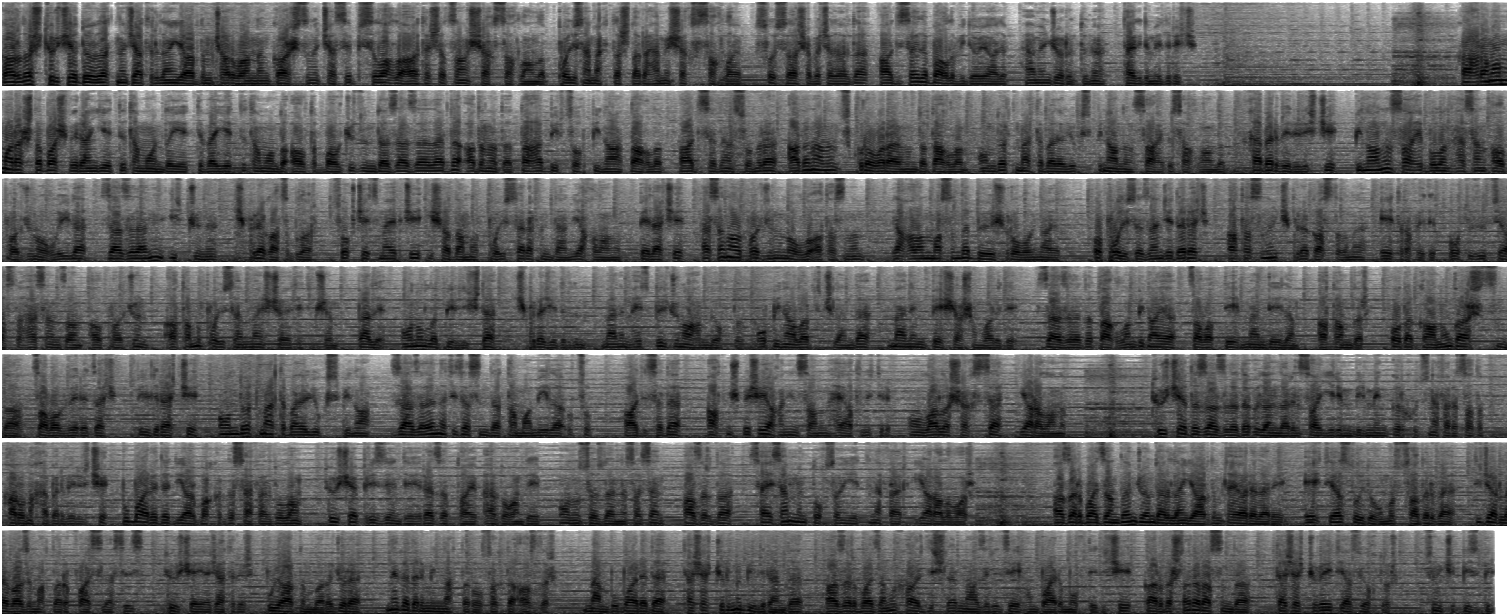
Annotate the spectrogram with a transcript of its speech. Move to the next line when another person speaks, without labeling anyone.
Qardaş Türkiyə dövlətinə gətirilən yardım karvanının qarşısını kəsib silahla atəş açan şəxs saxlanılıb. Polis əməkdaşları həmin şəxsi saxlayıb. Sosial şəbəkələrdə hadisə ilə bağlı video yayılıb. Həmin görüntünü təqdim edirik. Kahramanmaraşda baş verən 7,7 və 7,6 bal gücündə zəlzələlərdə Adanada daha bir çox bina dağılıb. Hadisədən sonra Adananın Çukurova rayonunda dağılan 14 mərtəbəli lüks binanın sahibi saxlanılıb. Xəbər veririk ki, binanın sahibi olan Həsən Alparcın oğlu ilə zəlzələnin ilk günü Kiprə qaçıblar. Çox keçməyib ki, iş adamı polis tərəfindən yaxalanıb. Belə ki, Həsən Alparcının oğlu atasının yaxalanmasında böyük rol oynayıb. O polisə zəng edərək atasının Kiprə qasdığını etiraf edib. 33 yaşlı Həsəncan Alpargün atamı polisə mən şikayət etmişəm. Bəli, onunla birlikdə Kiprə gedirdim. Mənim heç bir günahım yoxdur. O binalar tikiləndə mənim 5 yaşım var idi. Zəlzələdə dağılan binaya cavabdeh mən deyiləm, atamdır. O da qanun qarşısında cavab verəcək. Bildirək ki, 14 mərtəbəli lüks bina zəlzələ nəticəsində tamamilə uçub. Hadisədə 65-ə yaxın insanın həyatını itirib, onlarla şəxs isə yaralanıb. Türkiyədə zəlzələdə ölənlərin sayı 21043 nəfərə çatıb. Korona xəbər verir ki, bu barədə Diyarbakırda səfərdə olan Türkiyə prezidenti Rəcəb Tayyib Ərdoğan deyib. Onun sözlərinə əsasən, hazırda 80097 nəfər yaralı var. Azərbaycandan göndərilən yardım təyyarələri ehtiyac duyduğumuz çadır və digər ləvazimatları fasiləsiz Türkiyəyə gətirir. Bu yardımlara görə nə qədər minnətdar olsaq da azdır. Mən bu barədə təşəkkürümü bildirəndə Azərbaycanın Xarici İşlər Naziri Ceyhun Bayramov dedi ki, qardaşlar arasında təşəkkürə ehtiyac yoxdur. Çünki biz bir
